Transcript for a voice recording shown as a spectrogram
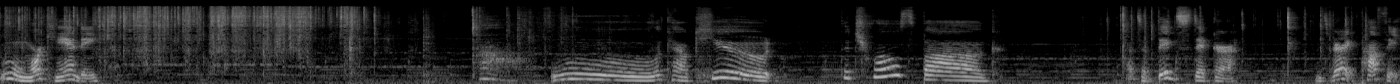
Ooh, more candy. Ooh, look how cute. The Trolls bug. That's a big sticker. It's very puffy.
